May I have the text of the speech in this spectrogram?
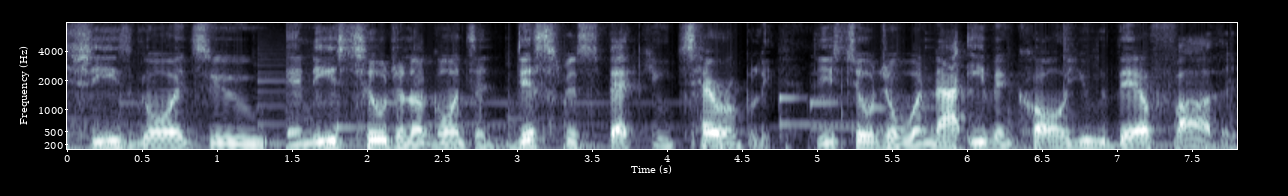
She's going to, and these children are going to disrespect you terribly. These children will not even call you their father.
